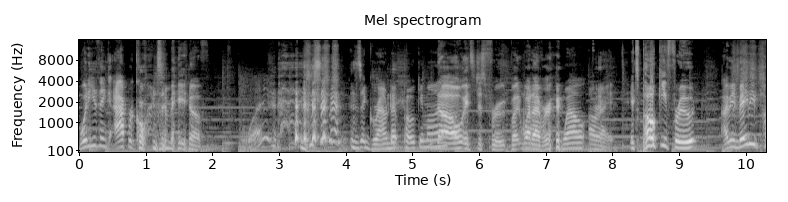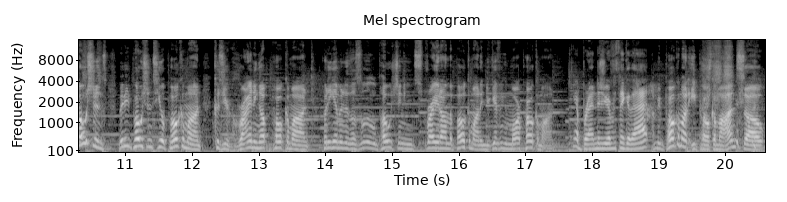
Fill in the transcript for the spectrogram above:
What do you think apricorns are made of? What? Is it ground up Pokemon? No, it's just fruit, but oh, whatever. Well, all right. It's Pokefruit. I mean, maybe potions. Maybe potions heal Pokemon because you're grinding up Pokemon, putting them into this little potion, and you spray it on the Pokemon, and you're giving them more Pokemon. Yeah, Bren, did you ever think of that? I mean, Pokemon eat Pokemon, so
